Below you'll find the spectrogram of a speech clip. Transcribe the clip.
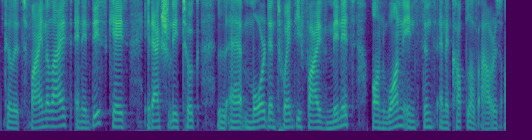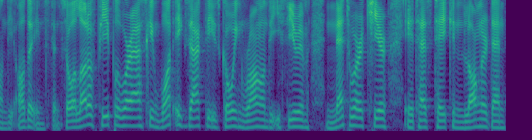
until it's finalized. And in this case, it actually took uh, more than 25 minutes on on one instance and a couple of hours on the other instance. So a lot of people were asking what exactly is going wrong on the Ethereum network here. It has taken longer than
